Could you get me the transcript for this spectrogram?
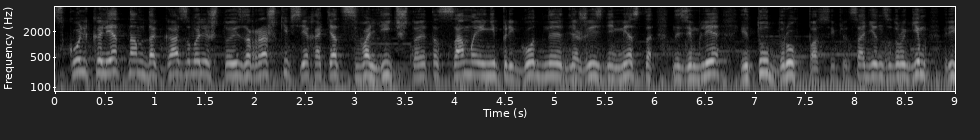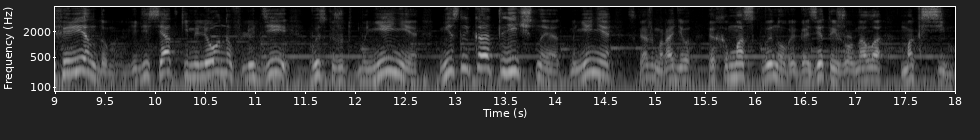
Сколько лет нам доказывали, что из Рашки все хотят свалить, что это самое непригодное для жизни место на Земле, и тут вдруг посыплется один за другим референдумы, где десятки миллионов людей выскажут мнение, несколько отличное от мнения, скажем, радио «Эхо Москвы», новой газеты и журнала «Максим».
